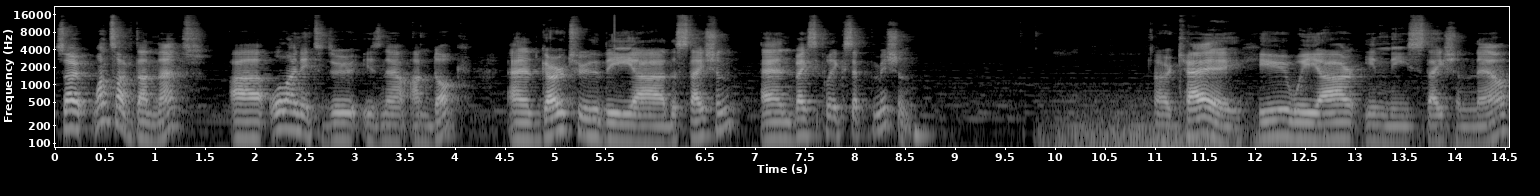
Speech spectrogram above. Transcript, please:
So once I've done that, uh, all I need to do is now undock and go to the uh, the station and basically accept the mission. Okay, here we are in the station now.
